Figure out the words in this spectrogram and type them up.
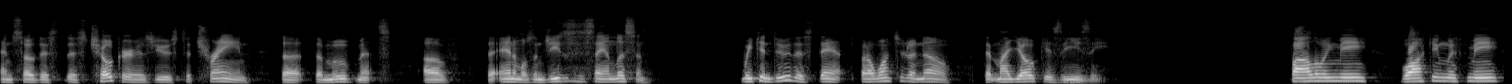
And so this, this choker is used to train the, the movements of the animals. And Jesus is saying, listen, we can do this dance, but I want you to know that my yoke is easy. Following me, walking with me,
